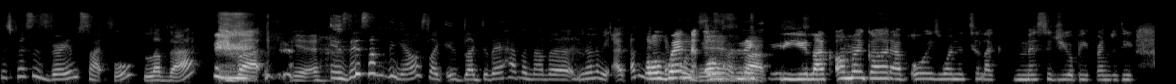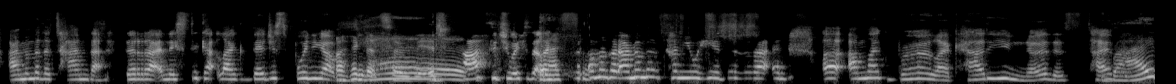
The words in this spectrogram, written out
This person's very insightful. Love that, but. Yeah. is there something else? Like, is, like, do they have another? You know what I mean? I, I don't know, or when, everyone's or when they but- say to you like, "Oh my god, I've always wanted to like message you or be friends with you." I remember the time that and they stick out like they're just pointing out I think that's so weird. Yeah. past situations that like, feel- "Oh my god, I remember the time you were here," and uh, I'm like, "Bro, like, how do you know this type right?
